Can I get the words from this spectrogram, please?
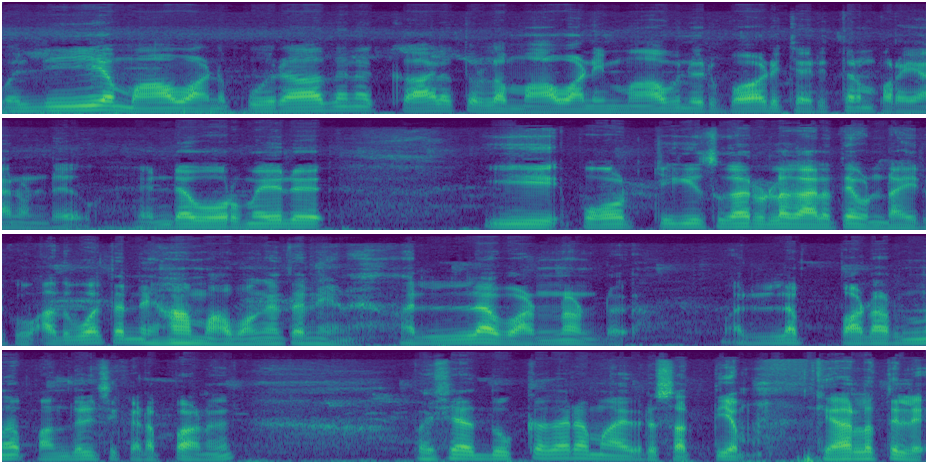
വലിയ മാവാണ്. പുരാതന കാലത്തുള്ള മാവാണ്. ഈ മാവിന് ഒരുപാട് ചരിത്രം പറയാനുണ്ട്. എന്റെ ഓർമ്മയിൽ ഈ പോർച്ചുഗീസുകാരുള്ള കാലത്തെ ഉണ്ടായിരിക്കും. അതുപോലെ തന്നെ ആ മാവ് അങ്ങനെ തന്നെയാണ്. നല്ല വണ്ണമുണ്ട്. നല്ല പടർന്ന് പന്തലിച്ച് കിടപ്പാണ്. പക്ഷേ ദുഃഖകരമായ ഒരു സത്യം. കേരളത്തിൽ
